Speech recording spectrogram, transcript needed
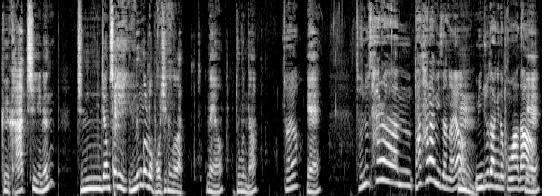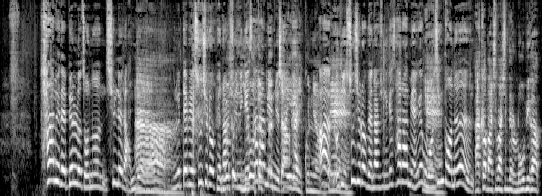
그 가치는 진정성이 있는 걸로 보시는 것 같네요. 두 분 다. 저요? 예. 저는 사람 다 사람이잖아요. 음. 민주당이든 공화당. 예. 사람에 대해 별로 저는 신뢰를 안 줘요. 아. 그렇기 때문에 수시로 변할 이것도, 수 있는 게 사람입니다. 차이가 있군요. 아, 예. 어디 수시로 변할 수 있는 게 사람이에요. 결국 예. 워싱턴은 아까 말씀하신 대로 로비가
